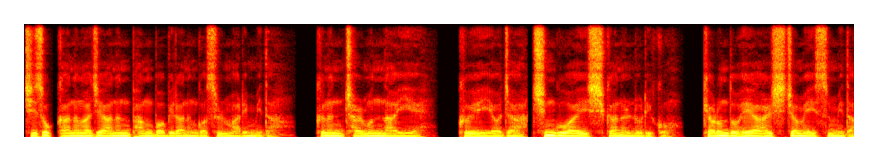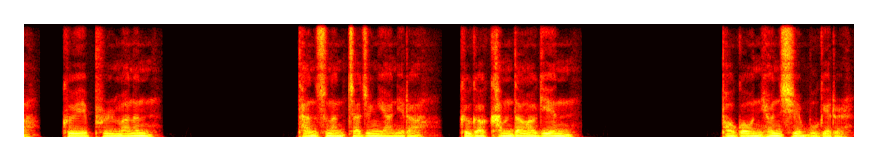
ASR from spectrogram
지속 가능하지 않은 방법이라는 것을 말입니다. 그는 젊은 나이에 그의 여자 친구와의 시간을 누리고 결혼도 해야 할 시점에 있습니다. 그의 불만은 단순한 짜증이 아니라 그가 감당하기엔 버거운 현실의 무게를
